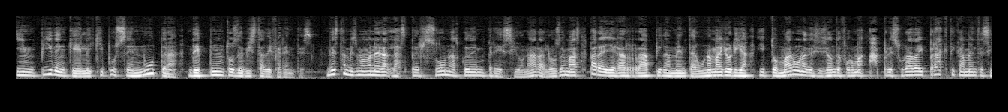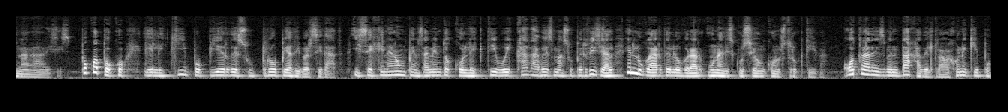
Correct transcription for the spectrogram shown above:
impiden que el equipo se nutra de puntos de vista diferentes. De esta misma manera, las personas pueden presionar a los demás para llegar rápidamente a una mayoría y tomar una decisión de forma apresurada y prácticamente sin análisis. Poco a poco, el equipo pierde su propia diversidad y se genera un pensamiento colectivo y cada vez más superficial en lugar de lograr una discusión constructiva. Otra desventaja del trabajo en equipo,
